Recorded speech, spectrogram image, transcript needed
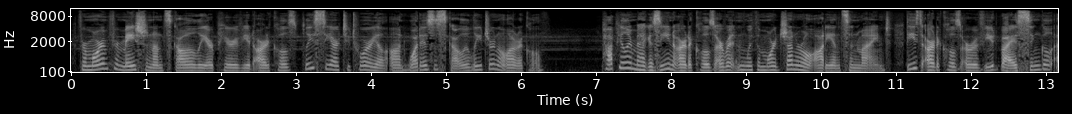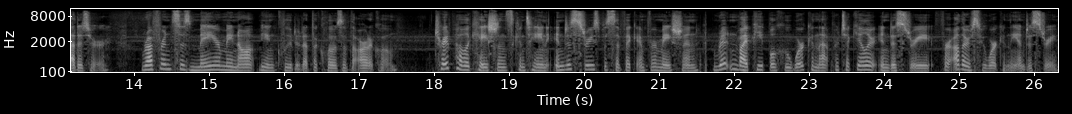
For more information on scholarly or peer-reviewed articles, please see our tutorial on what is a scholarly journal article. Popular magazine articles are written with a more general audience in mind. These articles are reviewed by a single editor. References may or may not be included at the close of the article. Trade publications contain industry-specific information written by people who work in that particular industry for others who work in the industry.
